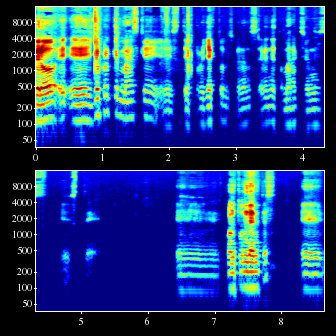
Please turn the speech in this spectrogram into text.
Pero eh, eh, yo creo que más que este proyectos, Luis Fernando, se deben de tomar acciones este, eh, contundentes. Eh,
